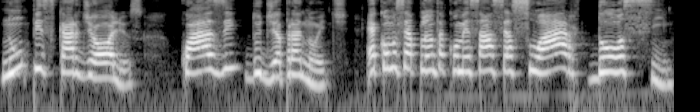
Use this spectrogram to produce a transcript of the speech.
num piscar de olhos, quase do dia para a noite. É como se a planta começasse a suar doce,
